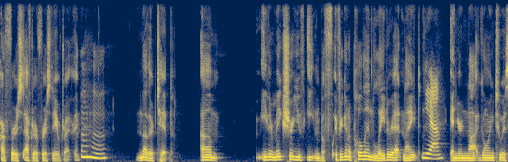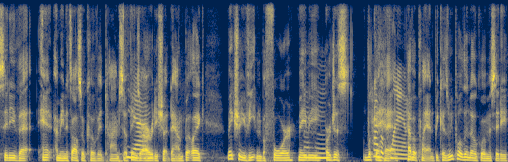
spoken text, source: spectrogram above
our first after our first day of driving. Mm-hmm. Another tip: um, either make sure you've eaten before. If you're going to pull in later at night, Yeah, and you're not going to a city that and I mean it's also COVID time, so things are already shut down. But like make sure you've eaten before, maybe, or just look Mm-hmm. Have a ahead. plan. Have a plan. Because we pulled into Oklahoma City.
